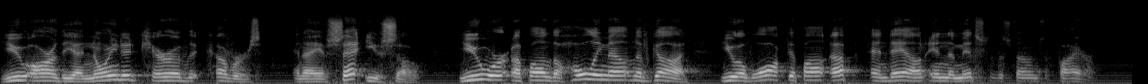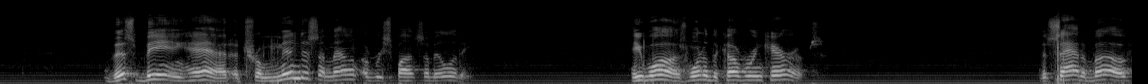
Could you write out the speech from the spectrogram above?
You are the anointed cherub that covers, and I have set you so. You were upon the holy mountain of God. You have walked upon, up and down in the midst of the stones of fire this being had a tremendous amount of responsibility. He was one of the covering cherubs that sat above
